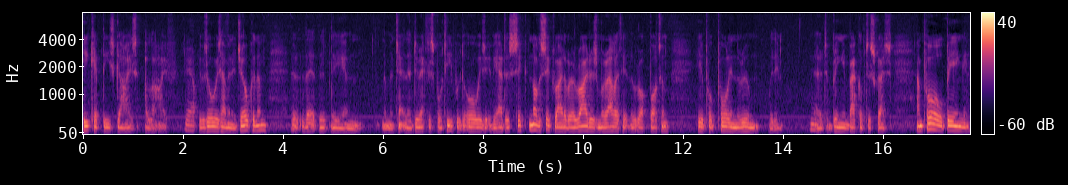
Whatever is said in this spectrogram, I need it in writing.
he kept these guys alive. Yeah. He was always having a joke with them. The the the, the, um, the, the director sportif would always, if he had a sick, not a sick rider, but a rider's morality at the rock bottom, he would put Paul in the room with him uh, to bring him back up to scratch. And Paul, being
